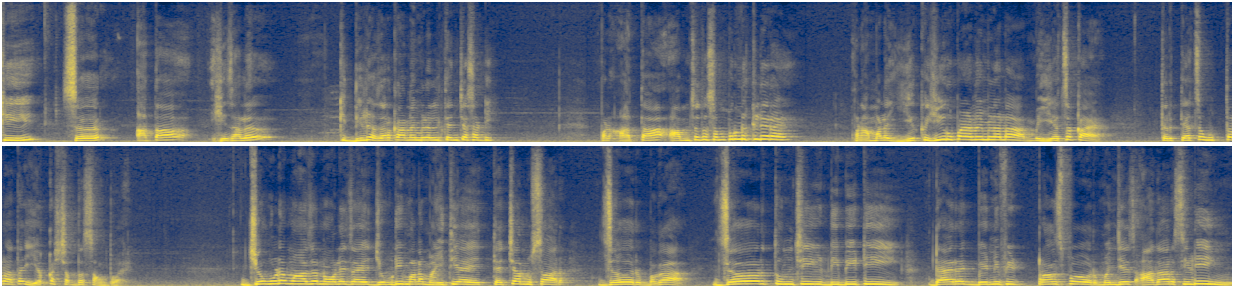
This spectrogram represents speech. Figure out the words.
की सर आता हे झालं की दीड हजार का नाही मिळाले त्यांच्यासाठी? पण आता आमचं तर संपूर्ण क्लिअर आहे. पण आम्हाला एकही रुपया नाही मिळाला. मग याचं काय? तर त्याचं उत्तर आता एकाच शब्दात सांगतो आहे जेवढं माझं नॉलेज आहे जेवढी मला माहिती आहे त्याच्यानुसार जर बघा जर तुमची D B T direct benefit transfer म्हणजेच आधार सीडिंग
